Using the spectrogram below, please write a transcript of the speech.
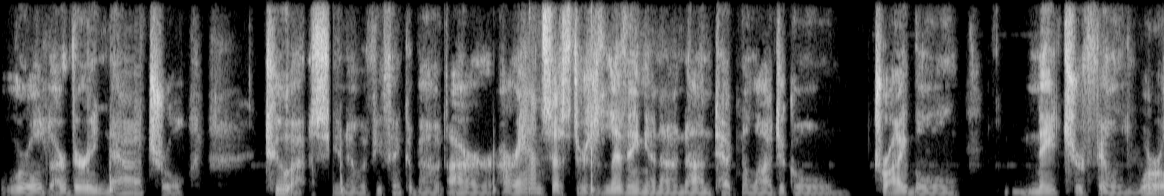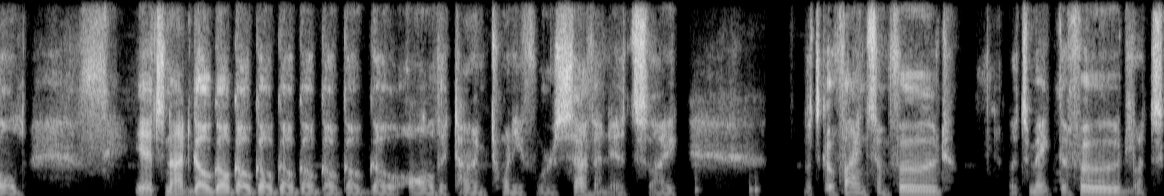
world are very natural to us. You know, if you think about our our ancestors living in a non-technological, tribal, nature-filled world, it's not go go go go go go go go go all the time 24 7 it's like let's go find some food. Let's make the food. Let's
